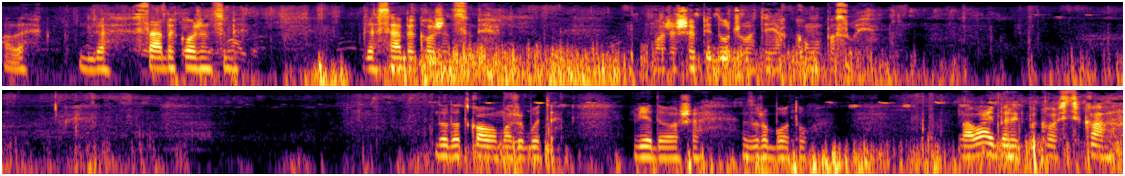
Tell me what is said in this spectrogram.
але для себе кожен собі. Для себе кожен собі. Може ще підучувати, як кому пасує. Додатково може бути відео ще з роботу на Viber, якби когось цікавило.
